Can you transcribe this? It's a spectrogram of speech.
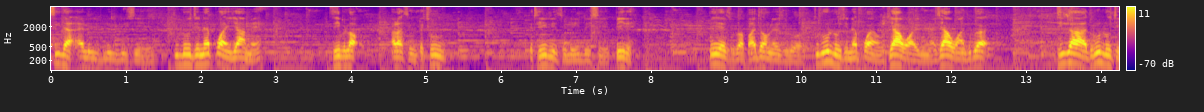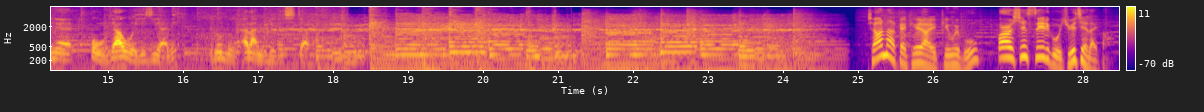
စ္စည်းလာအဲ့လိုလို့လို့ရှိရင်သူလိုချင်တဲ့ point ရမယ်ဈေးဘယ်လောက်အဲ့ဒါဆိုရင်တချို့တတိတွေဆိုလို့လို့ရှိရင်ပေးတယ်ပေးတယ်ဆိုတော့ဘာကြောင့်လဲဆိုတော့သူတို့လိုချင်တဲ့ point ကိုရသွားပြီလားရသွားရင်သူတို့ကအဓိကသူတို့လိုချင်တဲ့ပုံကိုရဖို့ရည်ကြီးတာလေသူတို့လိုအဲ့လိုမျိုးလေးတွေရှိကြတယ်ဖျားနာကက်ခဲတာတွေကင်းဝေးဖို့ပါရရှင်းဆေးတွေကိုရွေးချယ်လိုက်ပါ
